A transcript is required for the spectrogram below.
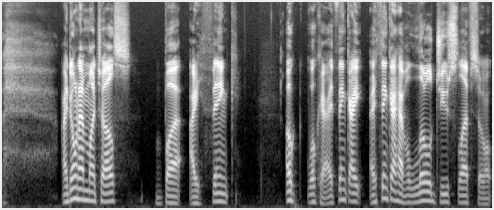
I don't have much else, but I think Oh, okay. I think I I think I have a little juice left, so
